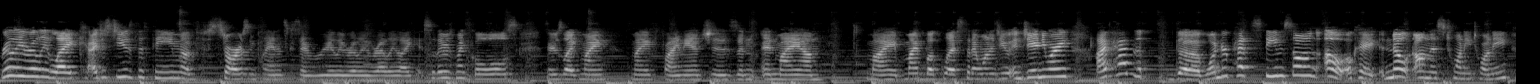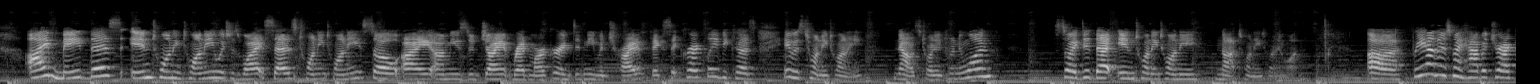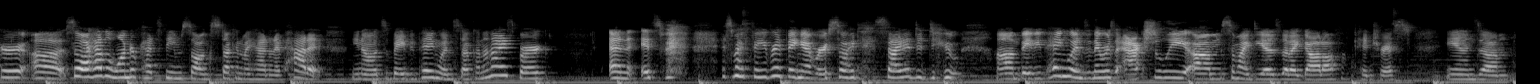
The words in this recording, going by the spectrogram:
really, really like, I just use the theme of stars and planets because I really, really, really like it. So there's my goals, there's like my, my finances and, and my um, my, my book list that I want to do. In January, I've had the, the Wonder Pets theme song. Oh, okay, note on this 2020. I made this in 2020, which is why it says 2020. So I um, used a giant red marker and didn't even try to fix it correctly because it was 2020. Now it's 2021. So I did that in 2020, not 2021. Uh, but yeah, there's my habit tracker. Uh, so I have the Wonder Pets theme song stuck in my head, and I've had it. You know, it's a baby penguin stuck on an iceberg, and it's it's my favorite thing ever. So I decided to do um, baby penguins, and there was actually um, some ideas that I got off of Pinterest, and um,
